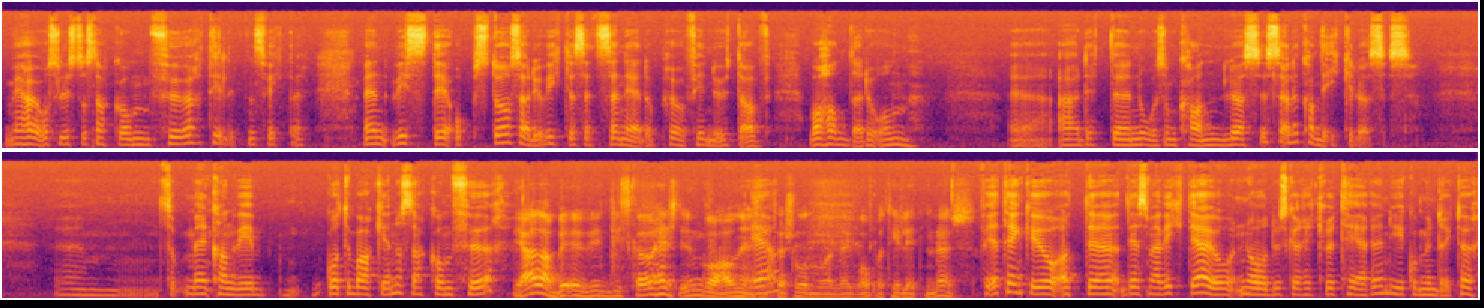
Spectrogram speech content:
Vi har jo også lyst til å snakke om før tilliten svikter. Men hvis det oppstår, så er det jo viktig å sette seg ned og prøve å finne ut av hva handler det om. Eh, er dette noe som kan løses, eller kan det ikke løses? Um, så, men kan vi gå tilbake igjen og snakke om før? Ja da, vi skal jo helst unngå å havne i en ja. situasjon hvor det går på tilliten løs. For jeg tenker jo at det, det, som er viktig, er jo når du skal rekruttere en ny kommunedirektør,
